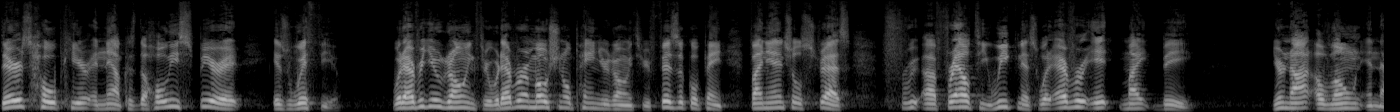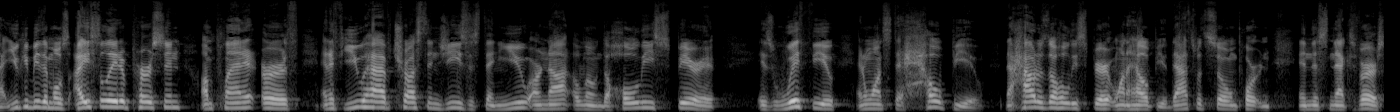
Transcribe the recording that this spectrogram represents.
There's hope here and now because the Holy Spirit is with you. Whatever you're going through, whatever emotional pain you're going through, physical pain, financial stress, uh, frailty, weakness, whatever it might be, you're not alone in that. You could be the most isolated person on planet Earth, and if you have trust in Jesus, then you are not alone. The Holy Spirit is with you and wants to help you. Now, how does the Holy Spirit want to help you? That's what's so important in this next verse.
